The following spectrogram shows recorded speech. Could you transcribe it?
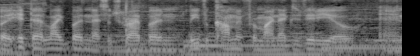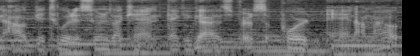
But hit that like button, that subscribe button, leave a comment for my next video, and I'll get to it as soon as I can. Thank you guys for the support, and I'm out.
